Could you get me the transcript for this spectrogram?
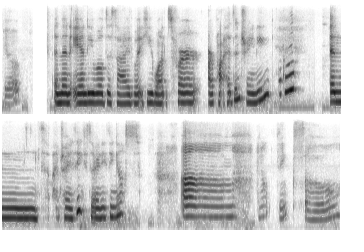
yep. And then Andy will decide what he wants for our potheads in training. Okay. And I'm trying to think, is there anything else? Um, I don't think so.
